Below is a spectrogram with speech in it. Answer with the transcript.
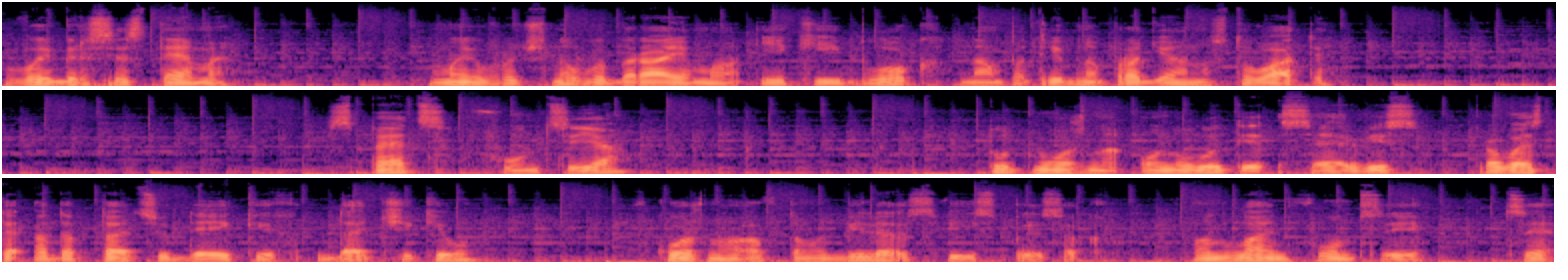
Вибір системи. Ми вручну вибираємо, який блок нам потрібно продіагностувати. Спецфункція. Тут можна оновити сервіс, провести адаптацію деяких датчиків. В кожного автомобіля свій список. Онлайн функції це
